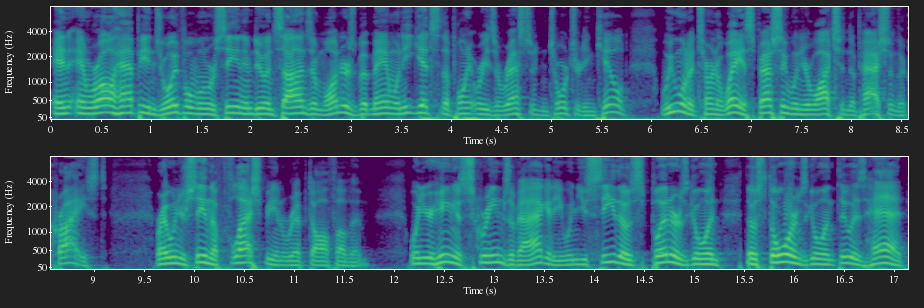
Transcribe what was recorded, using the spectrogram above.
And, and we're all happy and joyful when we're seeing him doing signs and wonders. But man, when he gets to the point where he's arrested and tortured and killed, we want to turn away, especially when you're watching the Passion of the Christ, right? When you're seeing the flesh being ripped off of him, when you're hearing his screams of agony, when you see those splinters going, those thorns going through his head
